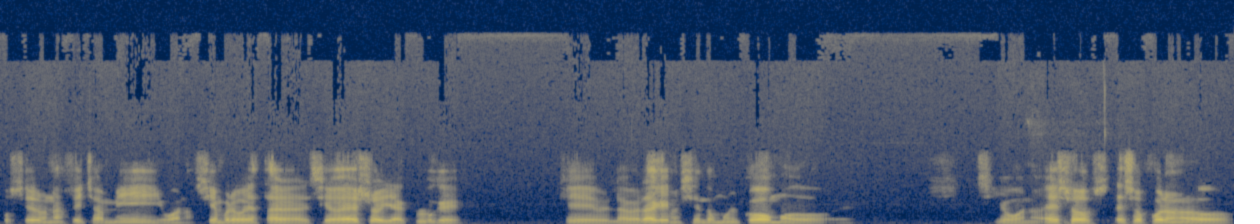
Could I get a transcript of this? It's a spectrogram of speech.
pusieron una fecha a mí y bueno, siempre voy a estar agradecido de ellos y al club que, que la verdad que me siento muy cómodo. Así que bueno, ellos, esos fueron los,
